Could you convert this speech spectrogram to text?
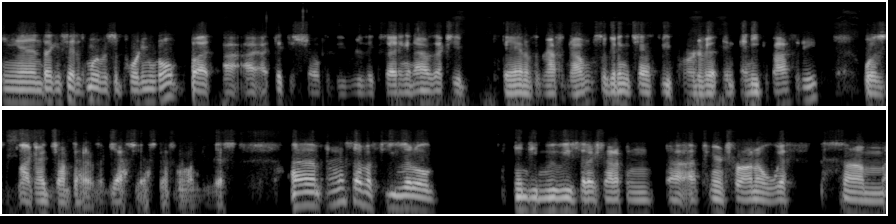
and like I said, it's more of a supporting role, but I, I think the show could be really exciting. And I was actually a fan of the graphic novel, so getting a chance to be part of it in any capacity was like I jumped at it. I was like, yes, yes, definitely want to do this. Um, I also have a few little indie movies that I shot up in uh, up here in Toronto with some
